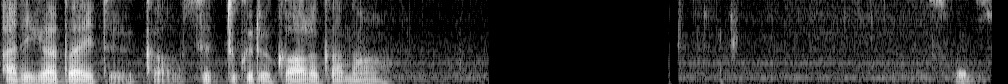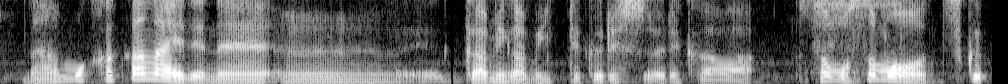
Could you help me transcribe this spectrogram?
あ、ありがたいというか、説得力あるかな。そう何も書かないでね、うん、ガミガミ言ってくる人よりかは、そもそも作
